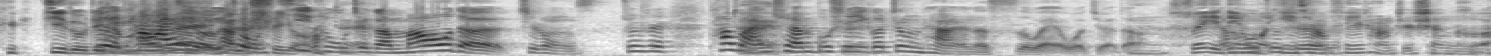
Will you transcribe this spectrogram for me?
嫉妒这个对他猫，嫉妒还有一种他的室友。嫉妒这个猫的这种，就是他完全不是一个正常人的思维，我觉得。嗯，所以令我印象非常之深刻。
